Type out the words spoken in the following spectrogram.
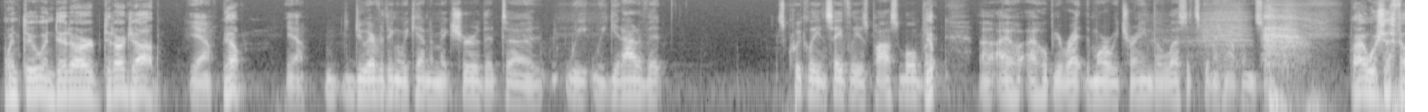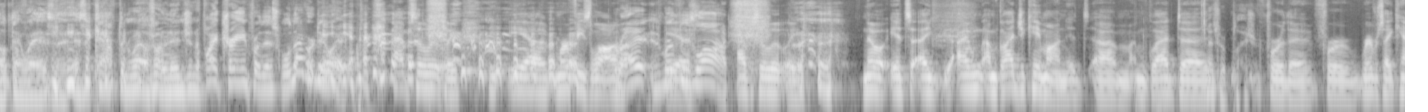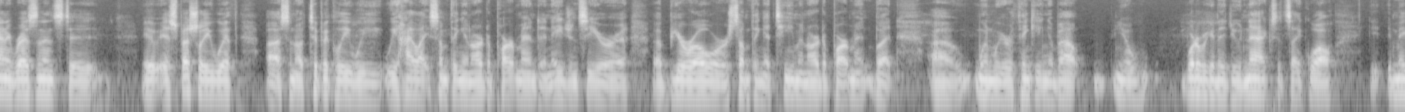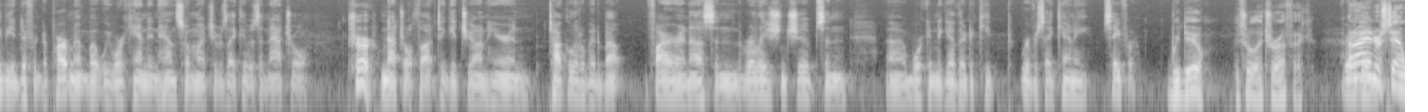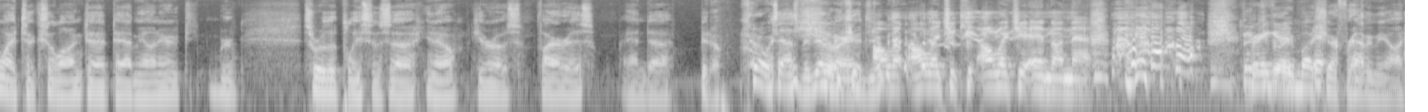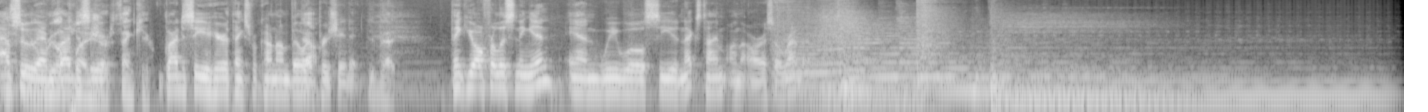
went through and did our did our job. Yeah, Yeah. yeah. Do everything we can to make sure that uh, we we get out of it as quickly and safely as possible. But Yep. uh, I I hope you're right. The more we train, the less it's going to happen. So. I wish I felt that way as a, as a captain when I was on an engine. If I train for this, we'll never do it. Yeah, absolutely. Yeah, Murphy's law. Right? It's Murphy's Law. Absolutely. No, it's I, I'm, I'm glad you came on. It's um, I'm glad uh, It's a pleasure. for the for Riverside County residents to. Especially with us, you know, typically we, we highlight something in our department, an agency or a, a bureau or something, a team in our department. But uh, when we were thinking about, you know, what are we going to do next? It's like, well, it, may be a different department, but we work hand in hand so much. It was like it was a natural Sure. natural thought to get you on here and talk a little bit about fire and us and the relationships and uh, working together to keep Riverside County safer. We do. It's really terrific. Very and I understand why it took so long to, to have me on here. We're sort of the police's, uh, you know, heroes. Fire is, and uh, you know, it always has been. Yeah, we could. I'll, let, I'll let you keep, I'll let you end on that. Thank very you very good. much, Eh, Sheriff, for having me on. Absolutely, I'm been a real glad to see pleasure. you. Thank you. Glad to see you here. Thanks for coming on, Bill. I appreciate it. You bet. Thank you all for listening in, and we will see you next time on the RSO Roundup.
